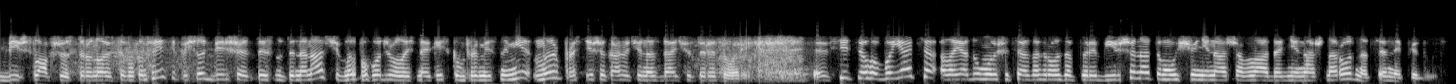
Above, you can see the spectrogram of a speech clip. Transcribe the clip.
більш слабшою стороною в цьому конфлікті, почнуть більше тиснути на нас, щоб ми погоджувались на якийсь компромісний мі- мир, простіше кажучи, на здачу територій. Е, Всі цього бояться, але я думаю, що ця загроза перебільшена, тому що ні наша влада, ні наш народ на це не підуть.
